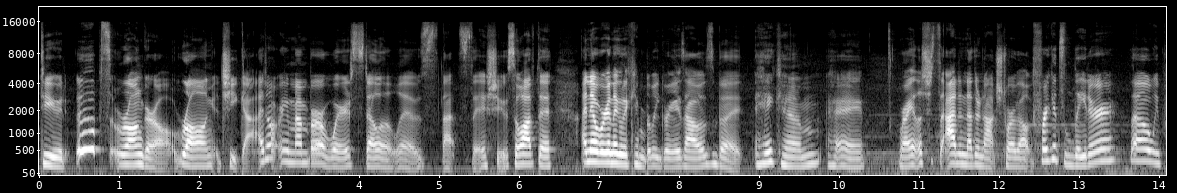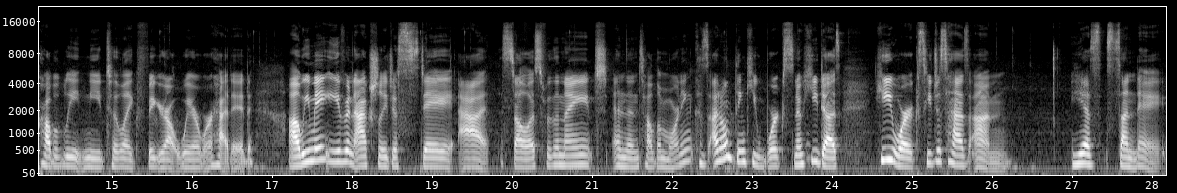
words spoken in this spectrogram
Dude, oops, wrong girl, wrong chica. I don't remember where Stella lives. That's the issue. So I'll have to, I know we're going to go to Kimberly Gray's house, but hey, Kim, hey. Right, let's just add another notch to our belt. Before it gets later, though, we probably need to like figure out where we're headed. Uh, we may even actually just stay at Stella's for the night and then till the morning because I don't think he works. No, he does. He works. He just has um, he has Sunday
